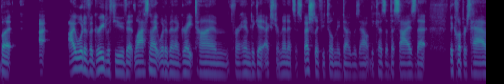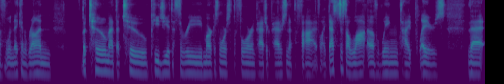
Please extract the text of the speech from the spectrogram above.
But I would have agreed with you that last night would have been a great time for him to get extra minutes, especially if you told me Doug was out because of the size that the Clippers have when they can run Batum at the two, PG at the three, Marcus Morris at the four, and Patrick Patterson at the five. Like that's just a lot of wing type players that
